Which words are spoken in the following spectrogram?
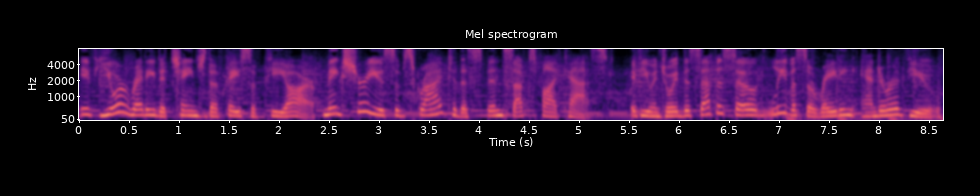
If you're ready to change the face of PR, make sure you subscribe to the Spin Sucks podcast. If you enjoyed this episode, leave us a rating and a review.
